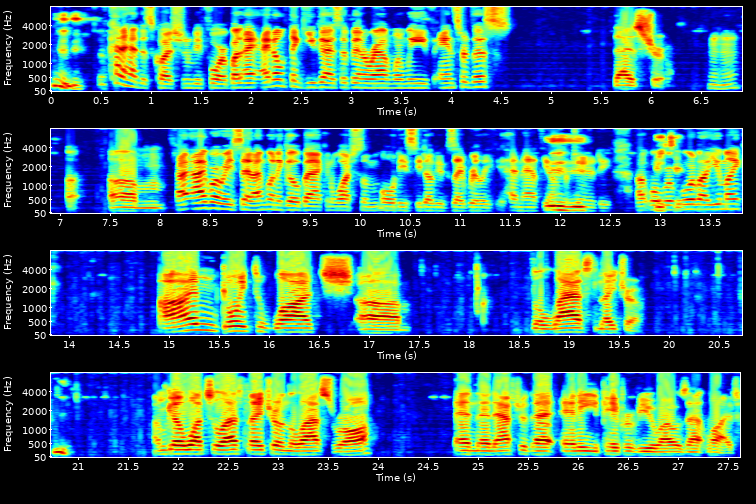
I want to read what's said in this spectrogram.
Hmm. We've kind of had this question before, but I, I don't think you guys have been around when we've answered this. That is true. hmm Um, I, I've already said I'm going to go back and watch some old ECW because I really hadn't had the Mhm. opportunity. Uh, what, Me what- too. what about you, Mike? I'm going to watch um, the last Nitro. I'm gonna watch the last Nitro and the last Raw, and then after that, any pay per view I was at live.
